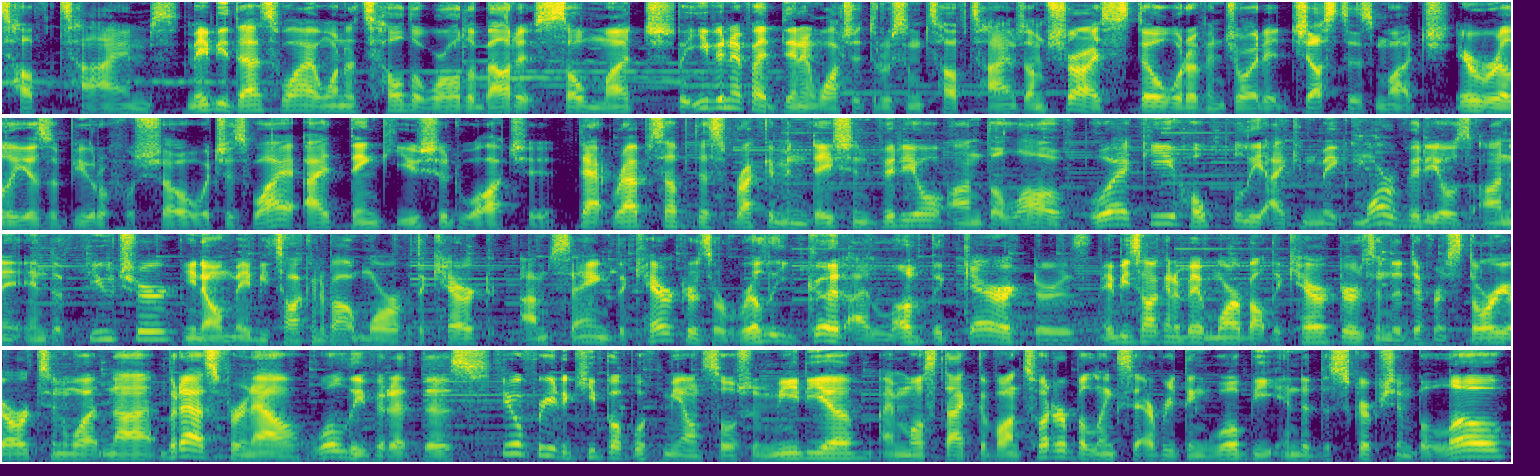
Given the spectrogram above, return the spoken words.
tough times. Maybe that's why I want to tell the world about it so much. But even if I didn't watch it through some tough times, I'm sure I still would have enjoyed it just as much. It really is a beautiful show, which is why I think you should watch it. That wraps up this recommendation video on The Law of Ueki. Hopefully I can make more videos on it in the future. You know, maybe talking about more of the character. I'm saying the characters are really good. I love the characters. Maybe talking a bit more about the characters and the different story arcs works and whatnot, but as for now, we'll leave it at this. Feel free to keep up with me on social media. I'm most active on Twitter, but links to everything will be in the description below.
